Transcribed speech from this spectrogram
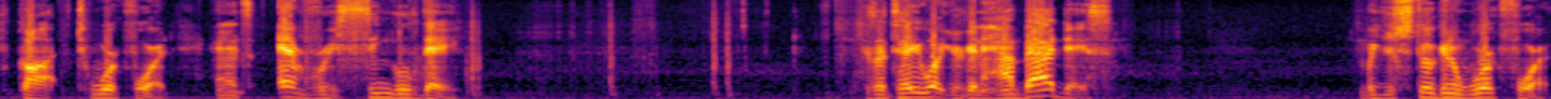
You've got to work for it. And it's every single day. Because I tell you what, you're going to have bad days. But you're still going to work for it.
